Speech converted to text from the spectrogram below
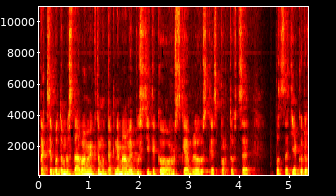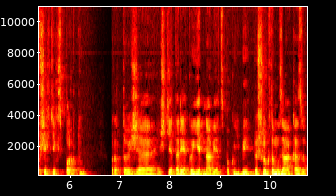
tak se potom dostáváme k tomu, tak nemáme pustit jako ruské a běloruské sportovce v podstatě jako do všech těch sportů. Protože ještě je tady jako jedna věc, pokud by došlo k tomu zákazu,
